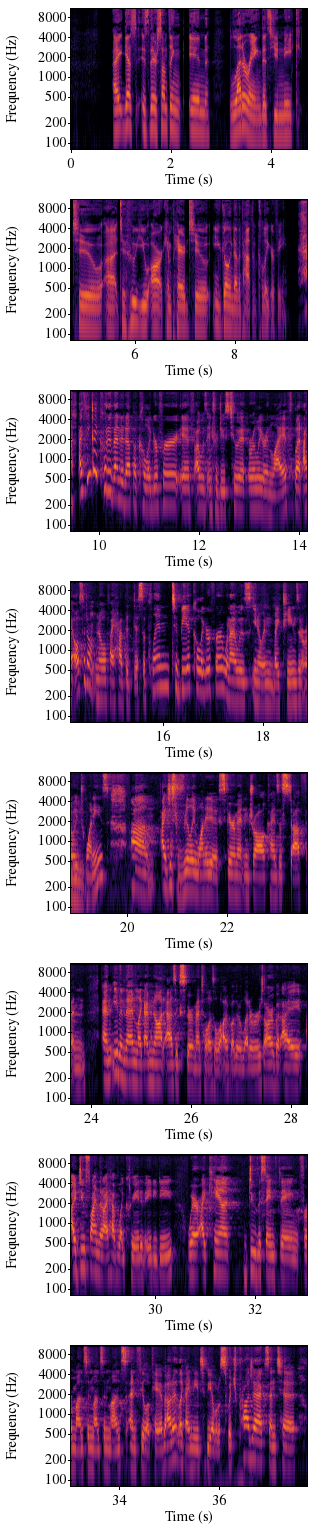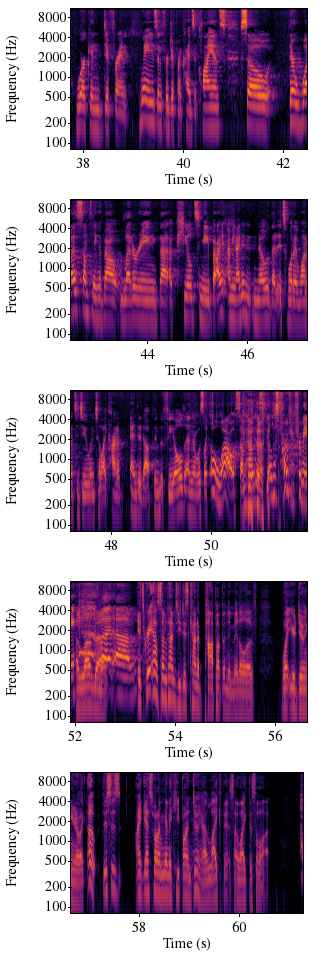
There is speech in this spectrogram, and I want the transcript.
I guess, is there something in lettering that's unique to uh, to who you are compared to you going down the path of calligraphy? I think I could have ended up a calligrapher if I was introduced to it earlier in life, but I also don't know if I had the discipline to be a calligrapher when I was, you know, in my teens and early mm. 20s. Um, I just really wanted to experiment and draw all kinds of stuff and and even then like I'm not as experimental as a lot of other letterers are, but I I do find that I have like creative ADD where I can't do the same thing for months and months and months and feel okay about it. Like I need to be able to switch projects and to work in different ways and for different kinds of clients. So there was something about lettering that appealed to me, but I, I mean, I didn't know that it's what I wanted to do until I kind of ended up in the field and then was like, oh wow, somehow this field is perfect for me. I love that. But um, it's great how sometimes you just kind of pop up in the middle of what you're doing and you're like, oh, this is, I guess, what I'm going to keep on doing. I like this. I like this a lot.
